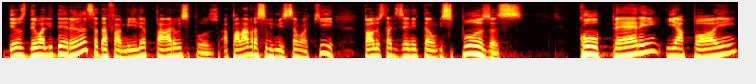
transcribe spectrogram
Deus deu a liderança da família para o esposo. A palavra submissão aqui, Paulo está dizendo então, esposas, cooperem e apoiem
